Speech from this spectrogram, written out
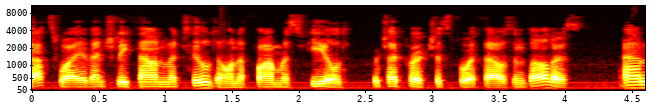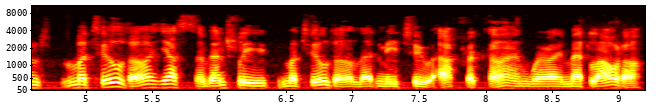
that's where I eventually found Matilda on a farmer's field, which I purchased for a thousand dollars. And Matilda, yes, eventually Matilda led me to Africa and where I met Laura.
